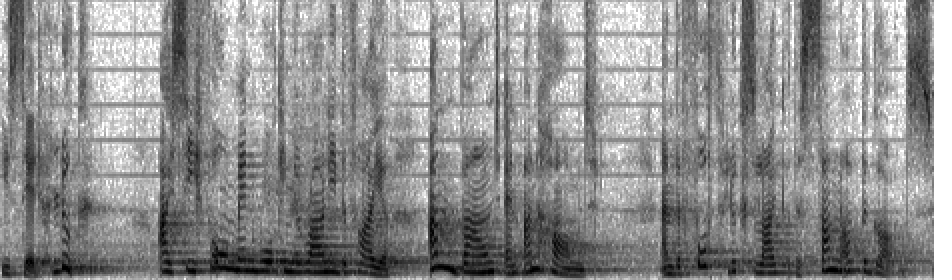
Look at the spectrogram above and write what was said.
He said, Look, I see four men walking around in the fire, unbound and unharmed, and the fourth looks like the son of the gods.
